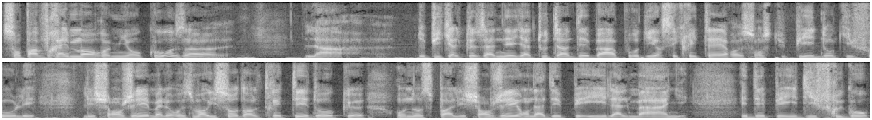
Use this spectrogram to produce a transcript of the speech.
sont pas vraiment remis en cause. hein. Euh, depuis quelques années, il y a tout un débat pour dire ces critères euh, sont stupides, donc il faut les les changer. Malheureusement, ils sont dans le traité, donc euh, on n'ose pas les changer. On a des pays, l'Allemagne et des pays dits frugaux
